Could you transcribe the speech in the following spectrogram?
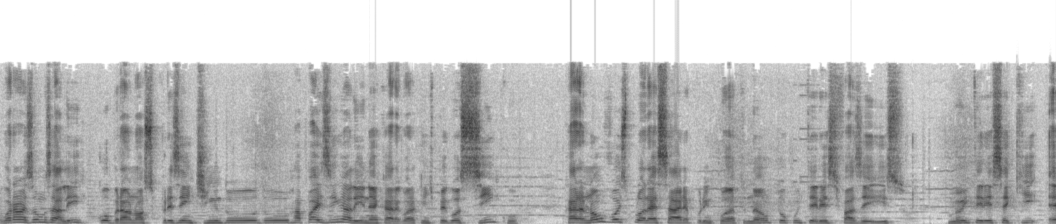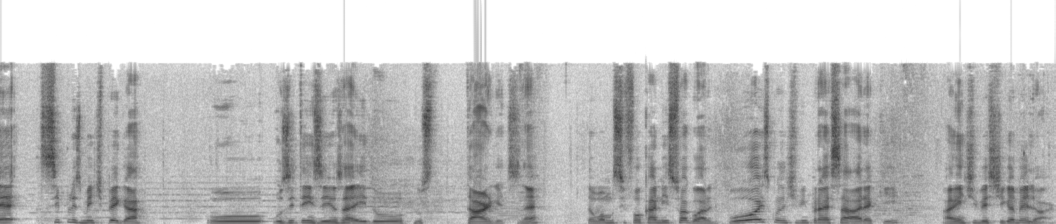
Agora nós vamos ali cobrar o nosso presentinho do, do rapazinho ali, né, cara? Agora que a gente pegou cinco. Cara, não vou explorar essa área por enquanto. Não tô com interesse em fazer isso. O meu interesse aqui é simplesmente pegar o, os itenzinhos aí do, dos targets, né? Então vamos se focar nisso agora. Depois, quando a gente vir para essa área aqui, a gente investiga melhor.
